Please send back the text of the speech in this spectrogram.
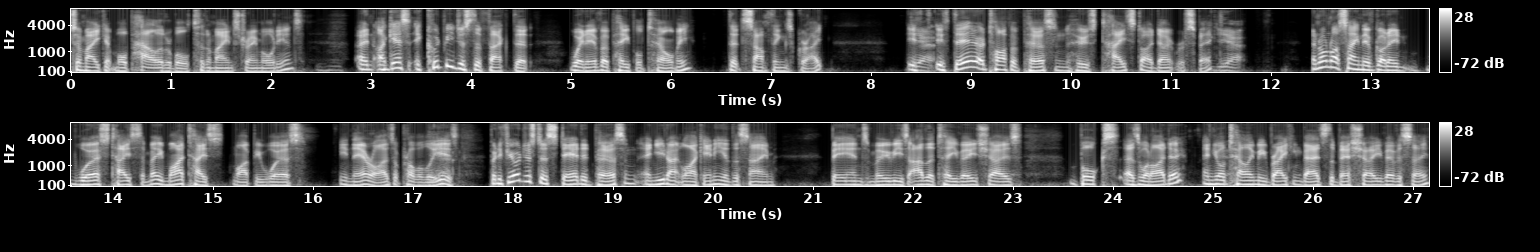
to make it more palatable to the mainstream audience. Mhm. And I guess it could be just the fact that whenever people tell me that something's great, if, Yeah. if they're a type of person whose taste I don't respect, yeah, And I'm not saying they've got a worse taste than me. My taste might be worse in their eyes. It probably Yeah. is. But if you're just a standard person and you don't like any of the same bands, movies, other TV shows, books as what I do, and you're Yeah. telling me Breaking Bad's the best show you've ever seen,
